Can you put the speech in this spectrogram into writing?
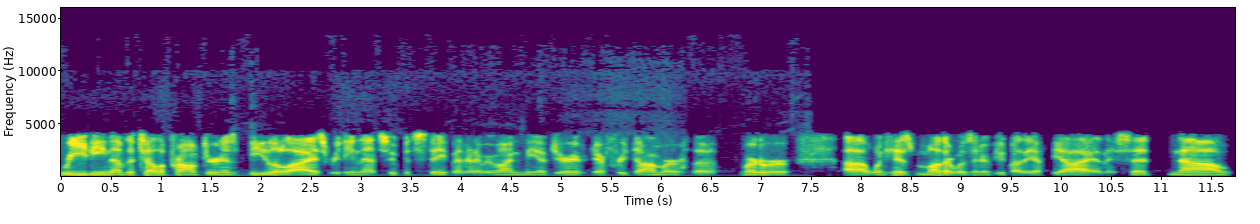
reading of the teleprompter and his bee little eyes reading that stupid statement, and it reminded me of Jerry, Jeffrey Dahmer, the murderer, uh, when his mother was interviewed by the FBI, and they said, "No,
